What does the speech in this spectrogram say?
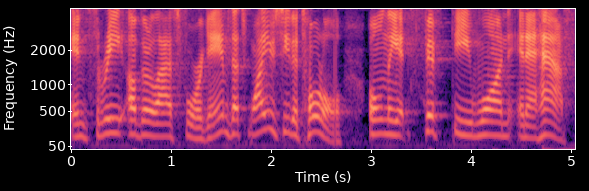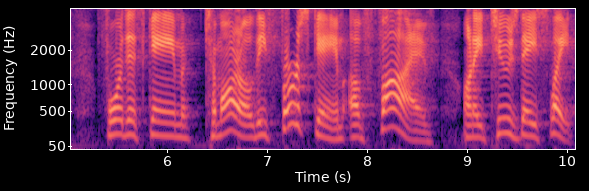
in three of their last four games. That's why you see the total only at 51 and a half for this game tomorrow, the first game of five on a Tuesday slate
